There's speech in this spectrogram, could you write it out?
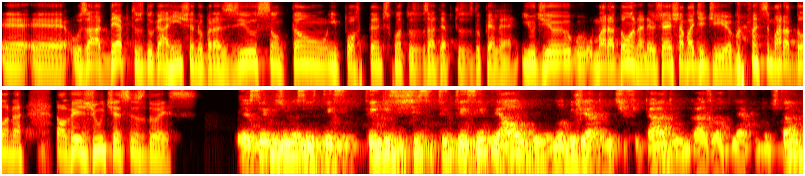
é, é, os adeptos do Garrincha no Brasil são tão importantes quanto os adeptos do Pelé? E o Diego, o Maradona, né? Eu já ia chamar de Diego, mas o Maradona talvez junte esses dois. Eu sempre digo assim, tem, tem que existir, tem, tem, sempre algo no objeto mitificado, no caso o atleta em questão,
